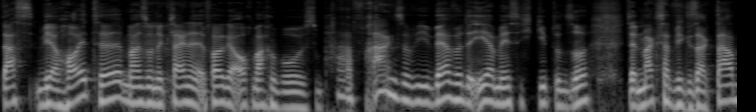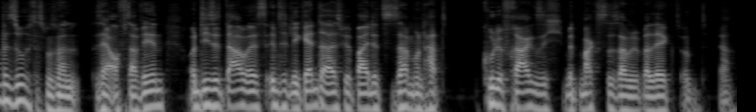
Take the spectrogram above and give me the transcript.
dass wir heute mal so eine kleine Folge auch machen, wo es so ein paar Fragen so wie wer würde eher mäßig gibt und so. Denn Max hat, wie gesagt, Darm besucht, das muss man sehr oft erwähnen. Und diese Dame ist intelligenter als wir beide zusammen und hat coole Fragen sich mit Max zusammen überlegt. Und ja.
